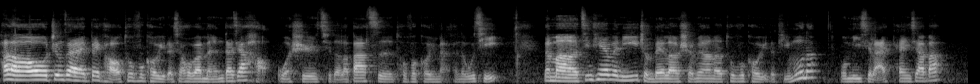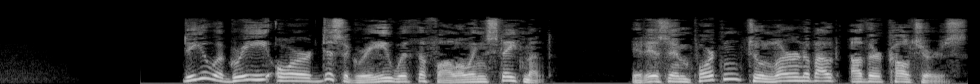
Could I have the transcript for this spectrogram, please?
Hello，正在备考托福口语的小伙伴们，大家好，我是取得了八次托福口语满分的吴奇。那么今天为你准备了什么样的托福口语的题目呢？我们一起来看一下吧。Do you agree or disagree with the following statement? It is important to learn about other cultures.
